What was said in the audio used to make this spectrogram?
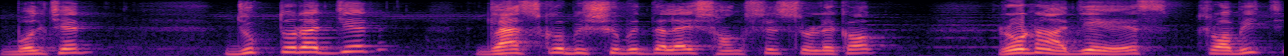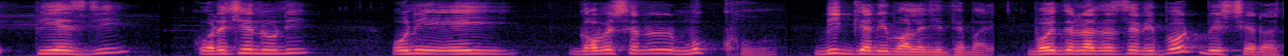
বলছেন, যুক্তরাজ্যের গ্লাসগো বিশ্ববিদ্যালয়ের সংশ্লিষ্ট লেখক Rona J S Trobich PhD করেছেন উনি। উনি এই গবেষণার মুখ্য বিজ্ঞানী বলা যেতে পারে। বৈদ্যনাথ দাসের রিপোর্ট বিশ্বের রচনা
